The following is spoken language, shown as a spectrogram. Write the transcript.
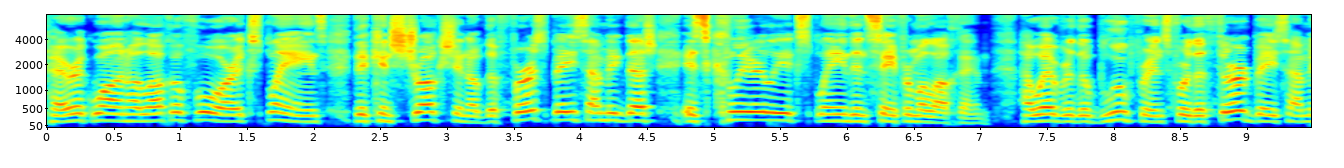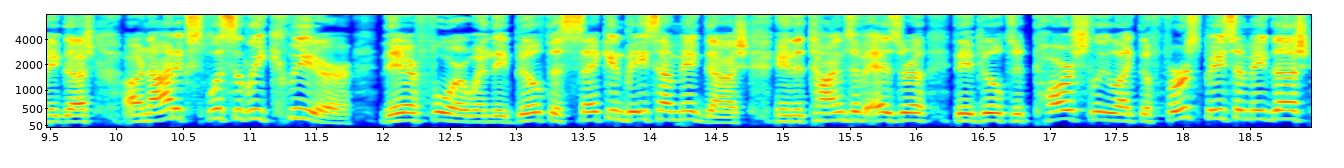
Perek 1, Halacha 4 explains the construction of the first Beis Hamikdash is clearly explained in Sefer Malachim. However, the blueprints for the third Beis Hamikdash are not explicitly clear. Therefore, when they built the second Beis Hamikdash in the times of Ezra, they built it partially like the first Beis Hamikdash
